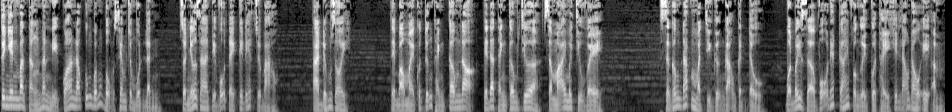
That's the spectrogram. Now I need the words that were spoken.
Tuy nhiên ban thằng năn nỉ quá lão cũng bấm bụng xem cho một lần. Rồi nhớ ra thì vỗ tay cây đét rồi bảo. À đúng rồi, Thầy bảo mày có tướng thành công đó. Thầy đã thành công chưa? Sao mãi mới chịu về? Sừng không đáp mà chỉ gượng gạo gật đầu. Bọn bây giờ vỗ đét gái vào người của thầy Khiến lão đau ê ẩm.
